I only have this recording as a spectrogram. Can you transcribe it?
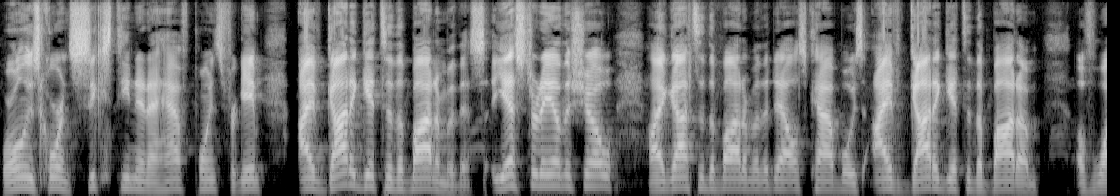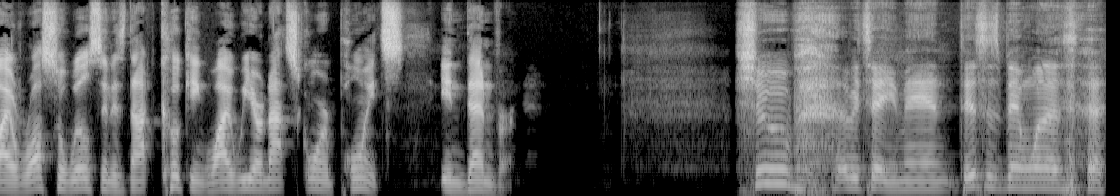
We're only scoring 16 and a half points per game. I've got to get to the bottom of this. Yesterday on the show, I got to the bottom of the Dallas Cowboys. I've got to get to the bottom of why Russell Wilson is not cooking, why we are not scoring points in Denver. Shub, let me tell you, man, this has been one of the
